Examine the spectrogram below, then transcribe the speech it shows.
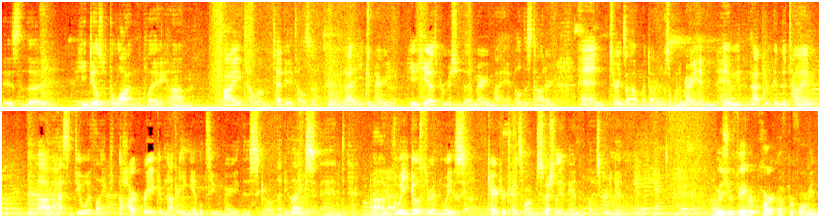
is the he deals with a lot in the play. Um, I tell him, Tevye tells him that he can marry, he, he has permission to marry my eldest daughter. And turns out my daughter doesn't want to marry him, and him at the, in the time uh, has to deal with like the heartbreak of not being able to marry this girl that he likes, and uh, the way he goes through it and the way his character transforms, especially in the end of the play, is pretty good. What is your favorite part of performing?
